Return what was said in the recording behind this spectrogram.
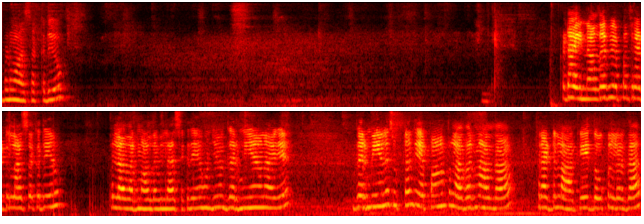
ਬਣਵਾ ਸਕਦੇ ਹੋ ਕਢਾਈ ਨਾਲ ਦਾ ਵੀ ਆਪਾਂ ਥਰੈਡ ਲਾ ਸਕਦੇ ਹਾਂ ਫਲਾਵਰ ਨਾਲ ਦਾ ਵੀ ਲਾ ਸਕਦੇ ਹਾਂ ਹੁਣ ਜਿਵੇਂ ਗਰਮੀਆਂ ਆ ਗਏ ਗਰਮੀਆਂ ਦੇ ਸੁੱਟਾਂ ਤੇ ਆਪਾਂ ਫਲਾਵਰ ਨਾਲ ਦਾ ਥਰੈਡ ਲਾ ਕੇ ਦੋ ਕਲਰ ਦਾ।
